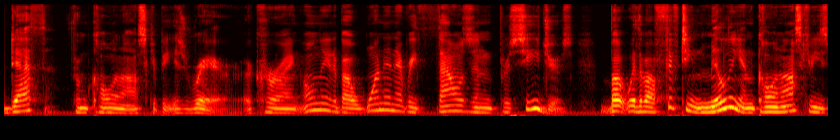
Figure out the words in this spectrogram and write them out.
Death from colonoscopy is rare, occurring only in about 1 in every 1,000 procedures. But with about 15 million colonoscopies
